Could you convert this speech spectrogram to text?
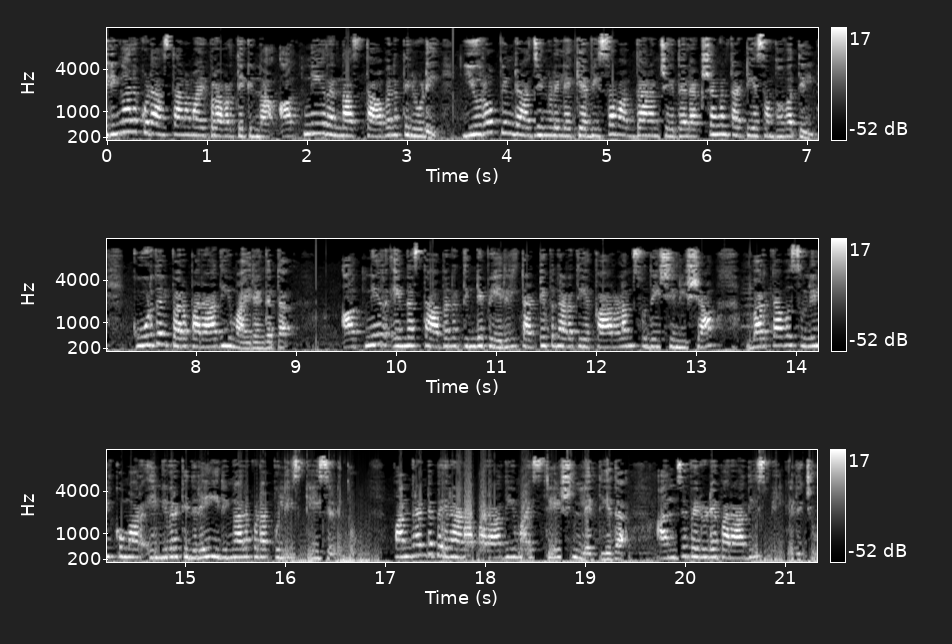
ഇരിങ്ങാലക്കുട ആസ്ഥാനമായി പ്രവർത്തിക്കുന്ന അഗ്നീർ എന്ന സ്ഥാപനത്തിലൂടെ യൂറോപ്യൻ രാജ്യങ്ങളിലേക്ക് വിസ വാഗ്ദാനം ചെയ്ത് ലക്ഷങ്ങൾ തട്ടിയ സംഭവത്തിൽ കൂടുതൽ പേർ പരാതിയുമായി രംഗത്ത്. അഗ്നീർ എന്ന സ്ഥാപനത്തിന്റെ പേരിൽ തട്ടിപ്പ് നടത്തിയ കാറളം സ്വദേശി നിഷ ഭർത്താവ് സുനിൽകുമാർ എന്നിവർക്കെതിരെ ഇരിങ്ങാലക്കുട പോലീസ് കേസെടുത്തു. പന്ത്രണ്ട് പേരാണ് പരാതിയുമായി സ്റ്റേഷനിലെത്തിയത്. അഞ്ച് പേരുടെ പരാതി സ്വീകരിച്ചു.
